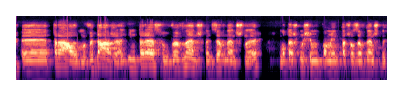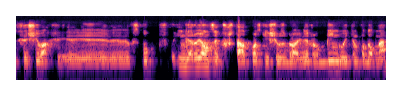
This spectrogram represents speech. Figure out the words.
y, traum, wydarzeń, interesów wewnętrznych, zewnętrznych, bo też musimy pamiętać o zewnętrznych siłach yy, ingerujących w kształt polskich sił zbrojnych, lobbingu i tym podobne.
